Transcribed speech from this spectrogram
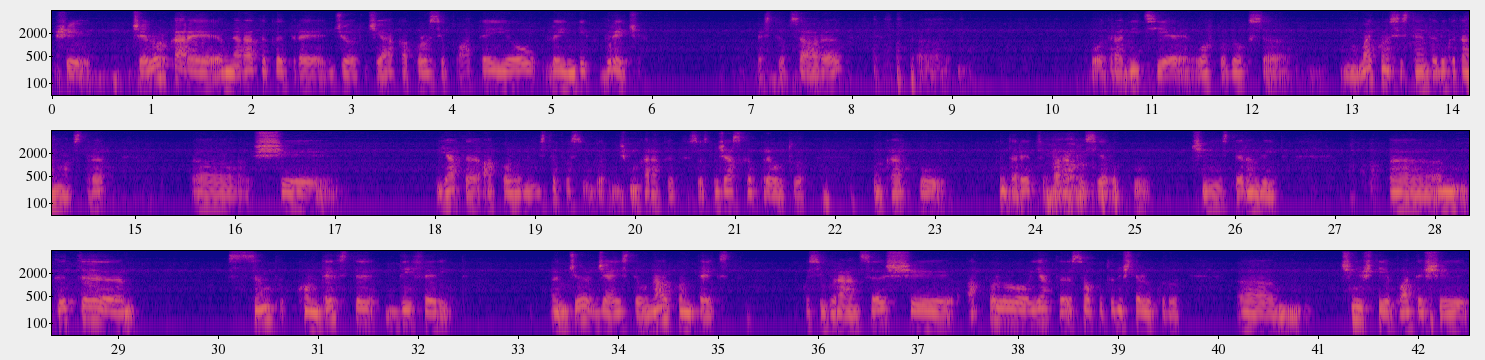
Și celor care îmi arată către Georgia, că acolo se poate, eu le indic Grecia. Peste o țară cu o tradiție ortodoxă mai consistentă decât a noastră uh, și iată, acolo nu este posibil nici măcar atât să slujească preotul, măcar cu cântărețul, paraclisierul, cu cine este rânduit. Uh, încât uh, sunt contexte diferite. În Georgia este un alt context cu siguranță și acolo, iată, s-au putut niște lucruri. Um, cine știe, poate și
